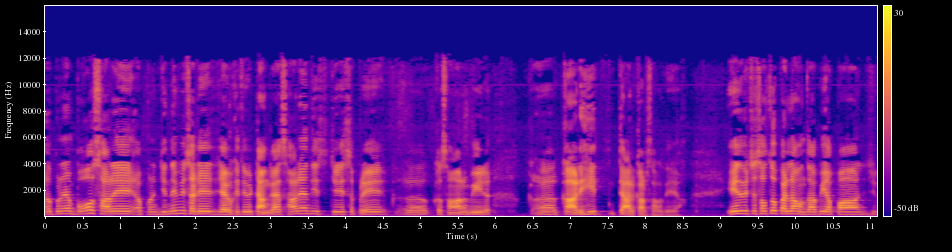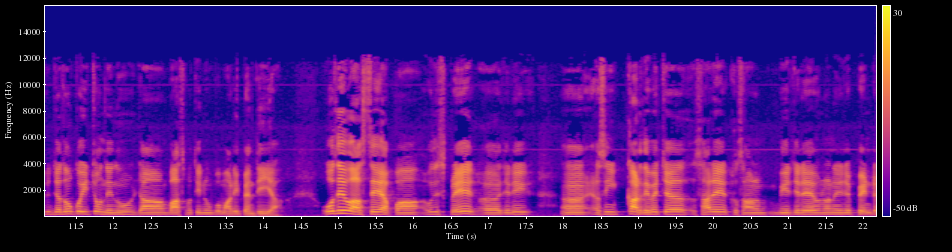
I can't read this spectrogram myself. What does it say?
ਆਪਣੇ ਬਹੁਤ ਸਾਰੇ ਆਪਣੇ ਜਿੰਨੇ ਵੀ ਸਾਡੇ ਜੈਵਿਕ ਖੇਤੀ ਵਿੱਚ ਢੰਗ ਹੈ ਸਾਰਿਆਂ ਦੀ ਜਿਹੜੀ ਸਪਰੇਅ ਅ, ਕਿਸਾਨ ਵੀਰ ਘਰ ਹੀ ਤਿਆਰ ਕਰ ਸਕਦੇ ਆ। ਇਹਦੇ ਵਿੱਚ ਸਭ ਤੋਂ ਪਹਿਲਾਂ ਹੁੰਦਾ ਵੀ ਆਪਾਂ ਜਦੋਂ ਕੋਈ ਝੋਨੇ ਨੂੰ ਜਾਂ ਬਾਸਮਤੀ ਨੂੰ ਬਿਮਾਰੀ ਪੈਂਦੀ ਆ ਉਹਦੇ ਵਾਸਤੇ ਆਪਾਂ ਉਹਦੀ ਸਪਰੇਅ ਜਿਹੜੀ ਅਸੀਂ ਘਰ ਦੇ ਵਿੱਚ ਸਾਰੇ ਕਿਸਾਨ ਵੀਰ ਜਿਹੜੇ ਉਹਨਾਂ ਨੇ ਜੇ ਪਿੰਡ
